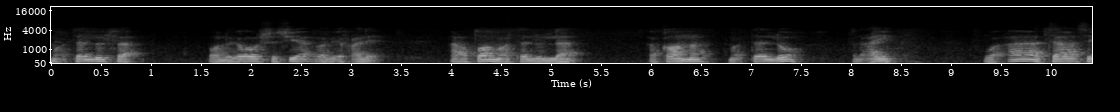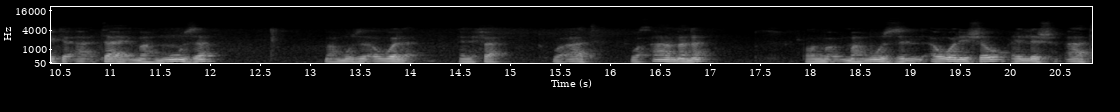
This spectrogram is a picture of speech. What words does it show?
معتل الفاء. طبعا لقرأوا الشيء ربي أفعله أعطى معتل اللام. أقام معتل العين. وآتى سيك آتايا. مهموزة. مهموزة أولى. يعني فاء. وآت. وآمن. مهموز الأول شو علش. آت.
